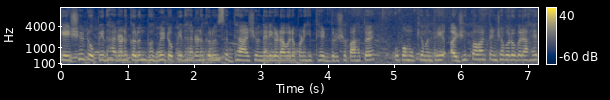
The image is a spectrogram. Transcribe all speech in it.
केशी टोपी धारण करून भगवी टोपी धारण करून सध्या शिवनेरी गडावर आपण ही थेट दृश्य पाहतोय. उपमुख्यमंत्री अजित पवार त्यांच्याबरोबर आहेत.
